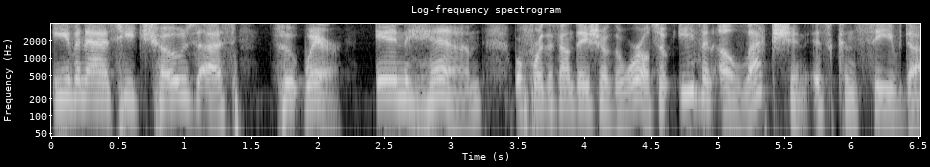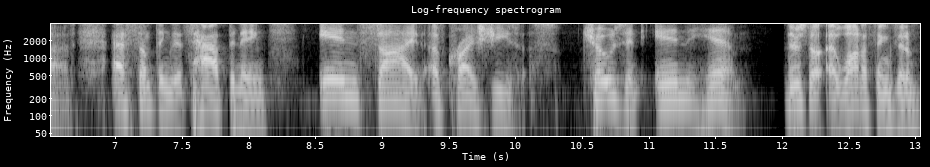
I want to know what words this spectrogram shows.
Even as he chose us, who, where? in him before the foundation of the world. So even election is conceived of as something that's happening inside of Christ Jesus, chosen in him. There's a, a lot of things that I'm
